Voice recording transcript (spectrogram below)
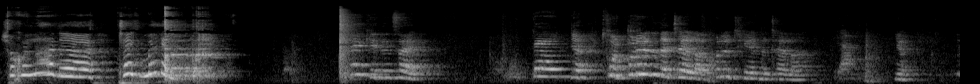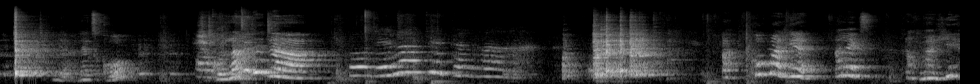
Schokolade. Take mehr. Inside. Yeah, put, put it in the teller. Put it here in the teller. Ja. Yeah. Yeah, let's go. Schokolade da. Oh, da. Ah, guck mal hier. Alex, noch mal hier.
